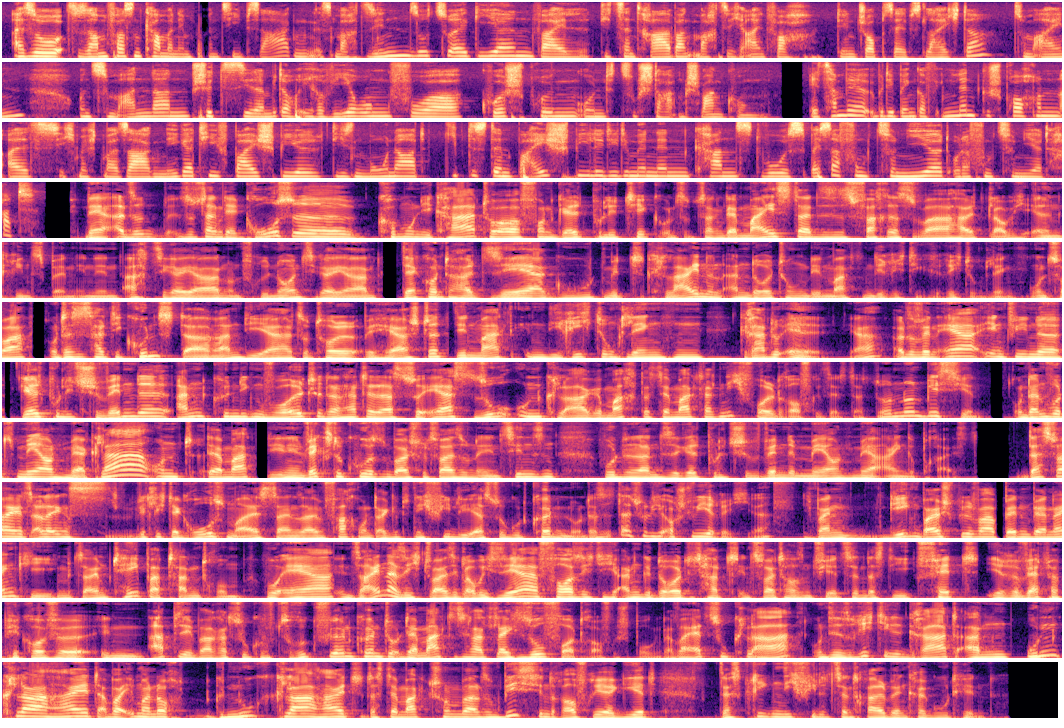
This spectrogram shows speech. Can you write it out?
Also zusammenfassend kann man im Prinzip sagen, es macht Sinn, so zu agieren, weil die Zentralbank macht sich einfach den Job selbst leichter, zum einen, und zum anderen schützt sie damit auch ihre Währung vor Kurssprüngen und zu starken Schwankungen. Jetzt haben wir über die Bank of England gesprochen als, ich möchte mal sagen, Negativbeispiel diesen Monat. Gibt es denn Beispiele, die du mir nennen kannst, wo es besser funktioniert oder funktioniert hat? Naja, also sozusagen der große Kommunikator von Geldpolitik und sozusagen der Meister dieses Faches war halt, glaube ich, Alan Greenspan in den 80er Jahren und früh 90er Jahren. Der konnte halt sehr gut mit kleinen Andeutungen den Markt in die richtige Richtung lenken. Und zwar, und das ist halt die Kunst daran, die er halt so toll beherrschte, den Markt in die Richtung lenken, graduell. Ja, also wenn er irgendwie eine geldpolitische Wende ankündigen wollte, dann hat er das zuerst so unklar gemacht, dass der Markt halt nicht voll draufgesetzt hat, sondern nur ein bisschen. Und dann wurde es mehr und mehr klar und der Markt in den Wechselkursen beispielsweise und in den Zinsen wurde dann diese geldpolitische Wende mehr und mehr eingepreist. Das war jetzt allerdings wirklich der Großmeister in seinem Fach und da gibt es nicht viele, die das so gut können. Und das ist natürlich auch schwierig. Ja? Ich meine, Gegenbeispiel war Ben Bernanke mit seinem Taper-Tantrum, wo er in seiner Sichtweise, glaube ich, sehr vorsichtig angedeutet hat in 2014, dass die FED ihre Wertpapierkäufe in absehbarer Zukunft zurückführen könnte und der Markt ist halt gleich sofort drauf gesprungen. Da war er zu klar und der richtige Grad an Unklarheit, aber immer noch genug Klarheit, dass der Markt schon mal so ein bisschen drauf reagiert, das kriegen nicht viele Zentralbanker gut hin.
